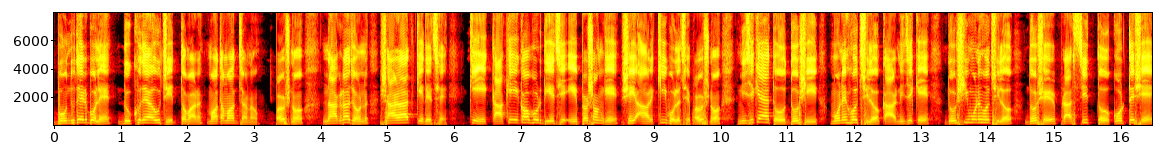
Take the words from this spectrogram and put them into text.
বন্ধুদের বলে দুঃখ দেওয়া উচিত? তোমার মতামত জানাও। প্রশ্ন নাগরাজন সারা রাত কেঁদেছে। কে কাকে এ খবর দিয়েছে এ প্রসঙ্গে সে আর কি বলেছে? প্রশ্ন, নিজেকে এত দোষী মনে হচ্ছিল কার? নিজেকে দোষী মনে হচ্ছিল দোষের প্রাশ্চিত্য করতে সে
